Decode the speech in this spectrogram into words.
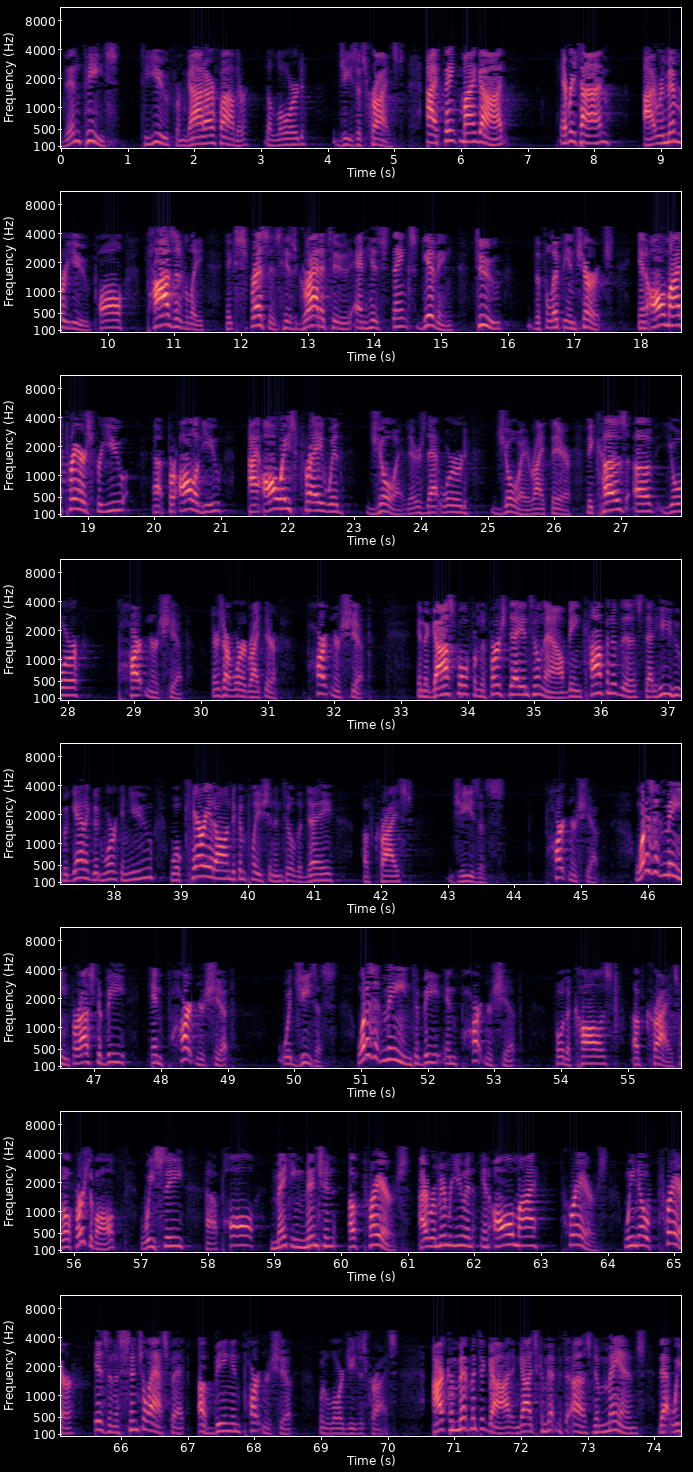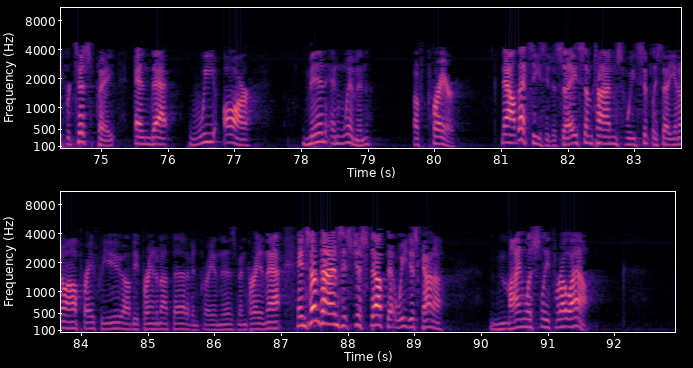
then peace to you from God our Father, the Lord Jesus Christ. I thank my God every time I remember you. Paul positively expresses his gratitude and his thanksgiving to the Philippian church. In all my prayers for you, uh, for all of you, I always pray with joy. There's that word joy right there. Because of your partnership. There's our word right there. Partnership. In the gospel from the first day until now, being confident of this, that he who began a good work in you will carry it on to completion until the day of Christ Jesus. Partnership. What does it mean for us to be in partnership with Jesus? What does it mean to be in partnership for the cause of Christ? Well, first of all, we see uh, Paul making mention of prayers. I remember you in, in all my prayers. We know prayer is an essential aspect of being in partnership with the Lord Jesus Christ. Our commitment to God and God's commitment to us demands that we participate and that we are men and women of prayer. Now, that's easy to say. Sometimes we simply say, you know, I'll pray for you. I'll be praying about that. I've been praying this, been praying that. And sometimes it's just stuff that we just kind of mindlessly throw out.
